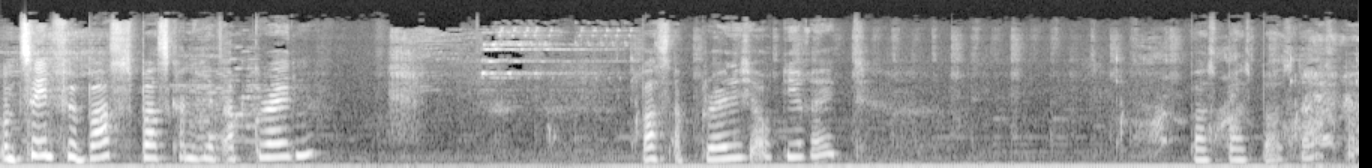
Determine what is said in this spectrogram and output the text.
Und 10 für Bass. Bass kann ich jetzt upgraden. Bass upgrade ich auch direkt. Bass, Bass, Bass, Bass, Bass.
